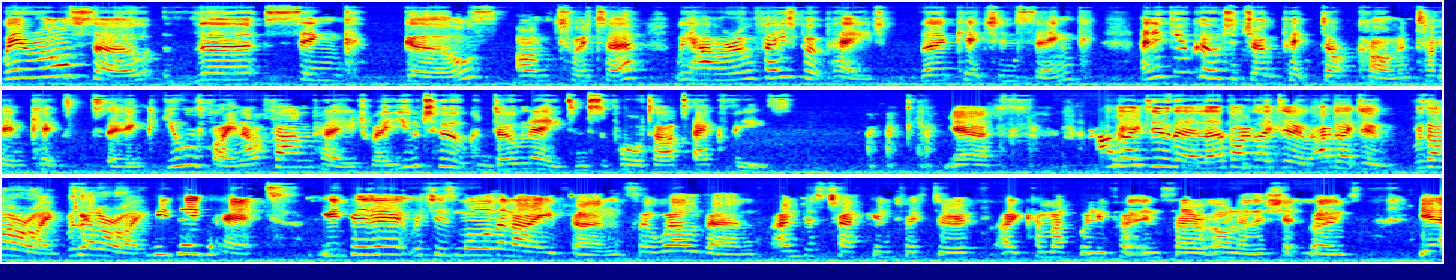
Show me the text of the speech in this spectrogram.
We're also the Sink Girls on Twitter. We have our own Facebook page, The Kitchen Sink. And if you go to jokepit.com and type in Kitchen Sink, you will find our fan page where you too can donate and support our tech fees. Yes. How did I do there, love? How did I do? How did I do? Was that all right? Was that all right? You did it. You did it, which is more than I've done. So well done. I'm just checking Twitter if I come up when you put in Sarah. Oh no, there's shitloads. Yeah,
